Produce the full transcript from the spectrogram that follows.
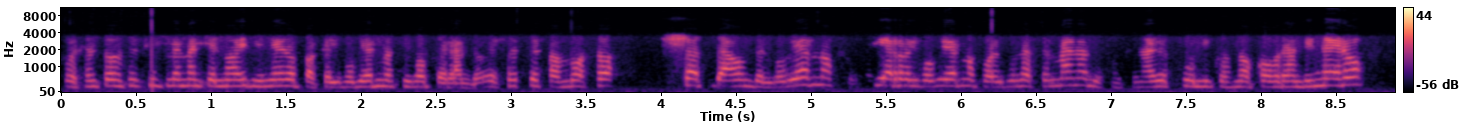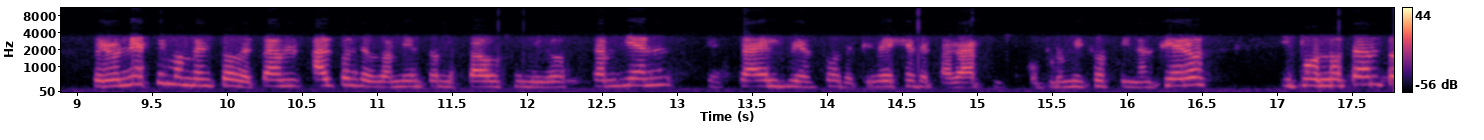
pues entonces simplemente no hay dinero para que el gobierno siga operando. Es este famoso shutdown del gobierno, cierra el gobierno por algunas semanas, los funcionarios públicos no cobran dinero, pero en este momento de tan alto endeudamiento en Estados Unidos también está el riesgo de que deje de pagar sus compromisos financieros y por lo tanto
